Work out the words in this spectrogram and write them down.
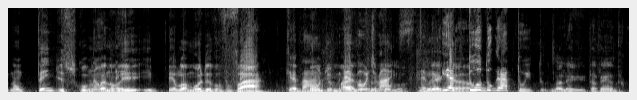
Não tem desculpa para não ir e, pelo amor de Deus, vá, que é vá. bom demais. É bom demais. É, e é tudo gratuito. Olha aí, tá vendo?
